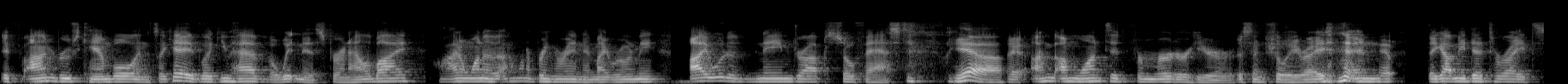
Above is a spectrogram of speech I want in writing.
if I'm Bruce Campbell and it's like, hey, like you have a witness for an alibi, I don't want to, I don't want to bring her in. It might ruin me. I would have name dropped so fast. Yeah. Like, I'm, I'm wanted for murder here, essentially, right? And Yep. they got me dead to rights.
